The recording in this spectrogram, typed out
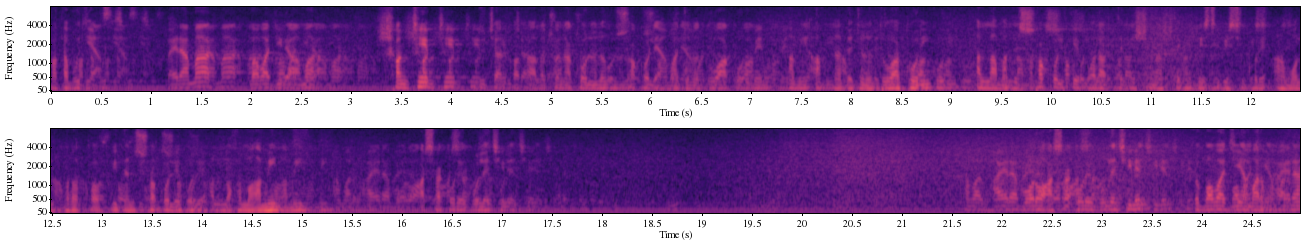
কথা বুঝে আসছে? ভাইরা আমার বাবাজিরা আমার। সংক্ষেপ দু চার কথা আলোচনা করলাম। সকলে আমার জন্য দোয়া করবেন। আমি আপনাদের জন্য দোয়া করি। আল্লাহ আমাদের সকলকে বলার থেকে শোনার থেকে বেশি বেশি করে আমল করার সকলে বলে আল্লাহ আমিন। আমার ভাইরা বড় আশা করে বলেছিলেন। আমার ভাইরা বড় আশা করে বলেছিলেন। তো বাবাজি, আমার ভাইরা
